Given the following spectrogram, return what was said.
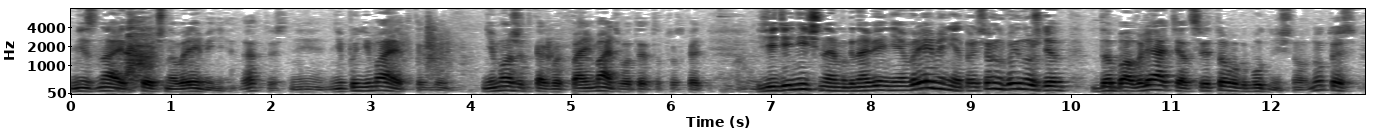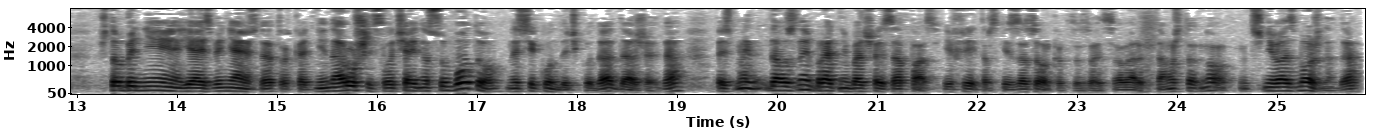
не знает точно времени, да, то есть не, не понимает, как бы, не может как бы поймать вот это, так сказать, единичное мгновение времени, то есть он вынужден добавлять от святого к будничному. Ну, то есть чтобы не, я извиняюсь, да, так сказать, не нарушить случайно субботу, на секундочку, да, даже, да, то есть мы должны брать небольшой запас, ефрейторский зазор, как называется, товары, потому что, ну, это же невозможно, да,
